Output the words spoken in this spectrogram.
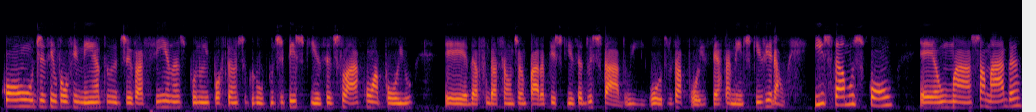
com o desenvolvimento de vacinas por um importante grupo de pesquisa de lá, com apoio eh, da Fundação de Amparo à Pesquisa do Estado e outros apoios certamente que virão. E estamos com eh, uma chamada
